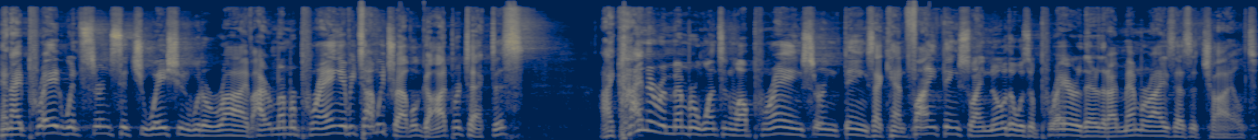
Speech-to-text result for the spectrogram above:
And I prayed when certain situation would arrive. I remember praying every time we traveled, God protect us. I kind of remember once in a while praying certain things. I can't find things, so I know there was a prayer there that I memorized as a child.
